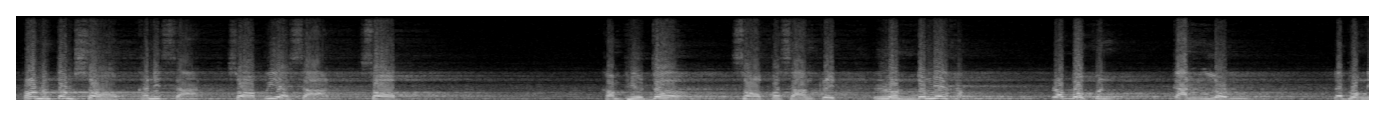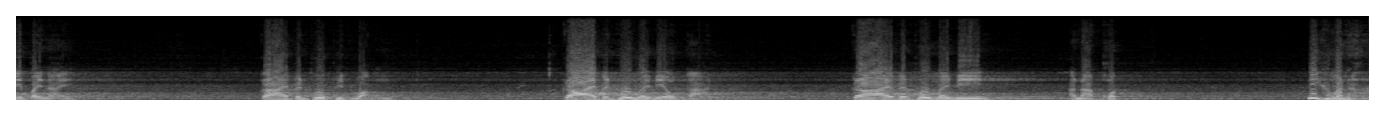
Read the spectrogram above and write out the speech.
เพราะมันต้องสอบคณิตศาสตร์ สอบวิทยาศาสตร์ สอบคอมพิวเตอร์ สอบภาษาอังกฤษ หล่นตรงนี้ครับ ระบบมันกันหล่น และพวกนี้ไปไหน กลายเป็นผู้ผิดหวัง กลายเป็นผู้ไม่มีโอกาส กลายเป็นผู้ไม่มีอนาคต นี่คือปัญหา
